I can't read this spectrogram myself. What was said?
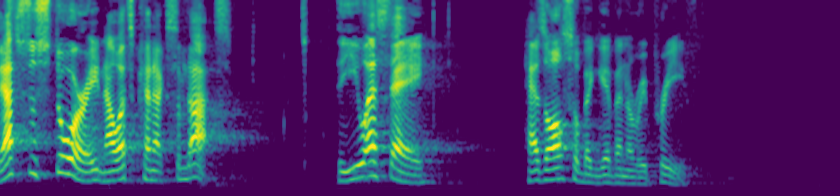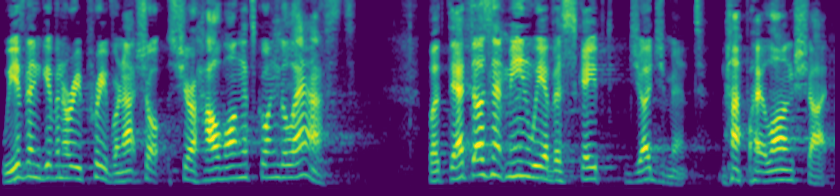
That's the story. Now let's connect some dots. The USA has also been given a reprieve. We have been given a reprieve. We're not sure how long it's going to last. But that doesn't mean we have escaped judgment, not by a long shot.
